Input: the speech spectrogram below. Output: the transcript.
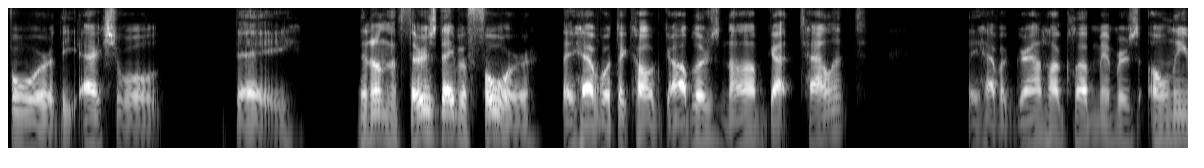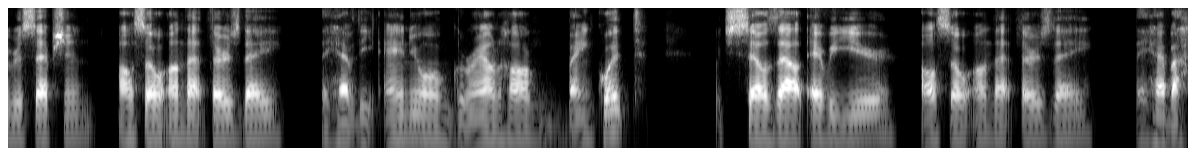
for the actual day. Then on the Thursday before, they have what they call Gobbler's Knob Got Talent. They have a Groundhog Club members only reception also on that Thursday. They have the annual Groundhog Banquet which sells out every year. Also on that Thursday, they have a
